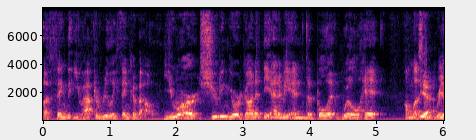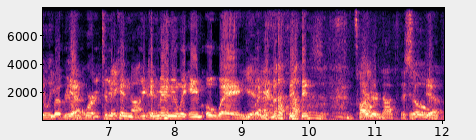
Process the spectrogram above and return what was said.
a thing that you have to really think about. You Mm-hmm. are shooting your gun at the enemy and the bullet will hit unless yeah, you really but really yeah, work you, to you make can it not you hit. can manually aim away. Yeah. but you're not. It's harder not to. Hit. So Yeah.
